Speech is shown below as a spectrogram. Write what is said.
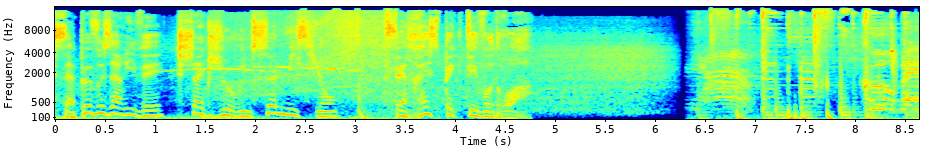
Ça peut vous arriver, chaque jour une seule mission, faire respecter vos droits. Courbet,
